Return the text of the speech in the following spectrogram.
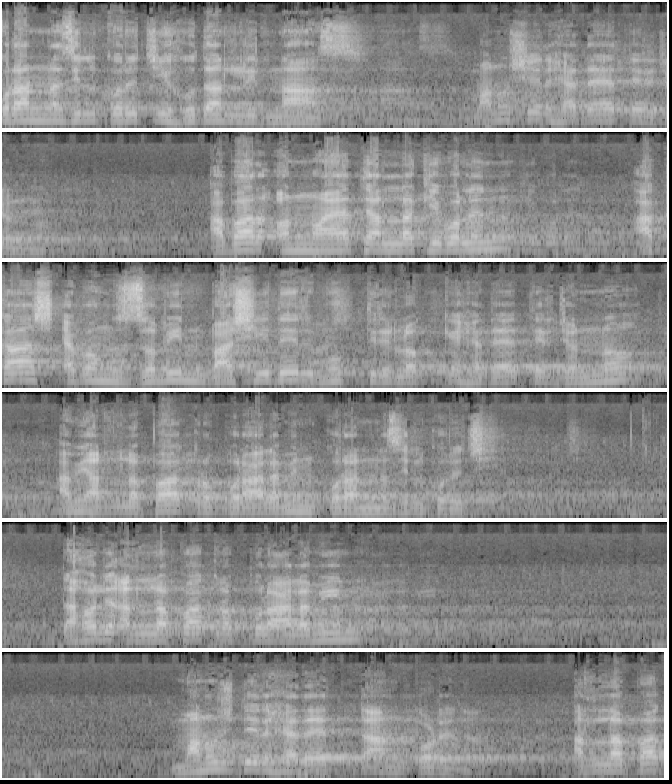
কোরআন নাজিল করেছি হুদাল্লির নাস মানুষের হেদায়েতের জন্য। আবার অন্য আয়াতে আল্লাহ কি বলেন, আকাশ এবং জমিনবাসীদের মুক্তির লক্ষ্যে হেদায়েতের জন্য আমি আল্লাহ পাক রব্বুল আলমিন কোরআন নাজিল করেছি। তাহলে আল্লাহ পাক রব্বুল আলমিন মানুষদের হেদায়ত দান করেন আল্লাহ পাক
